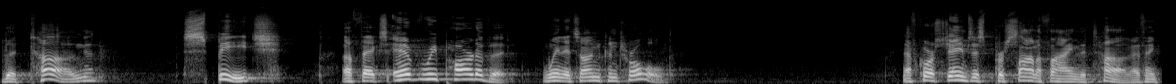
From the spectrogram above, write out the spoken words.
the tongue, speech, affects every part of it when it's uncontrolled. Now, of course, James is personifying the tongue. I think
